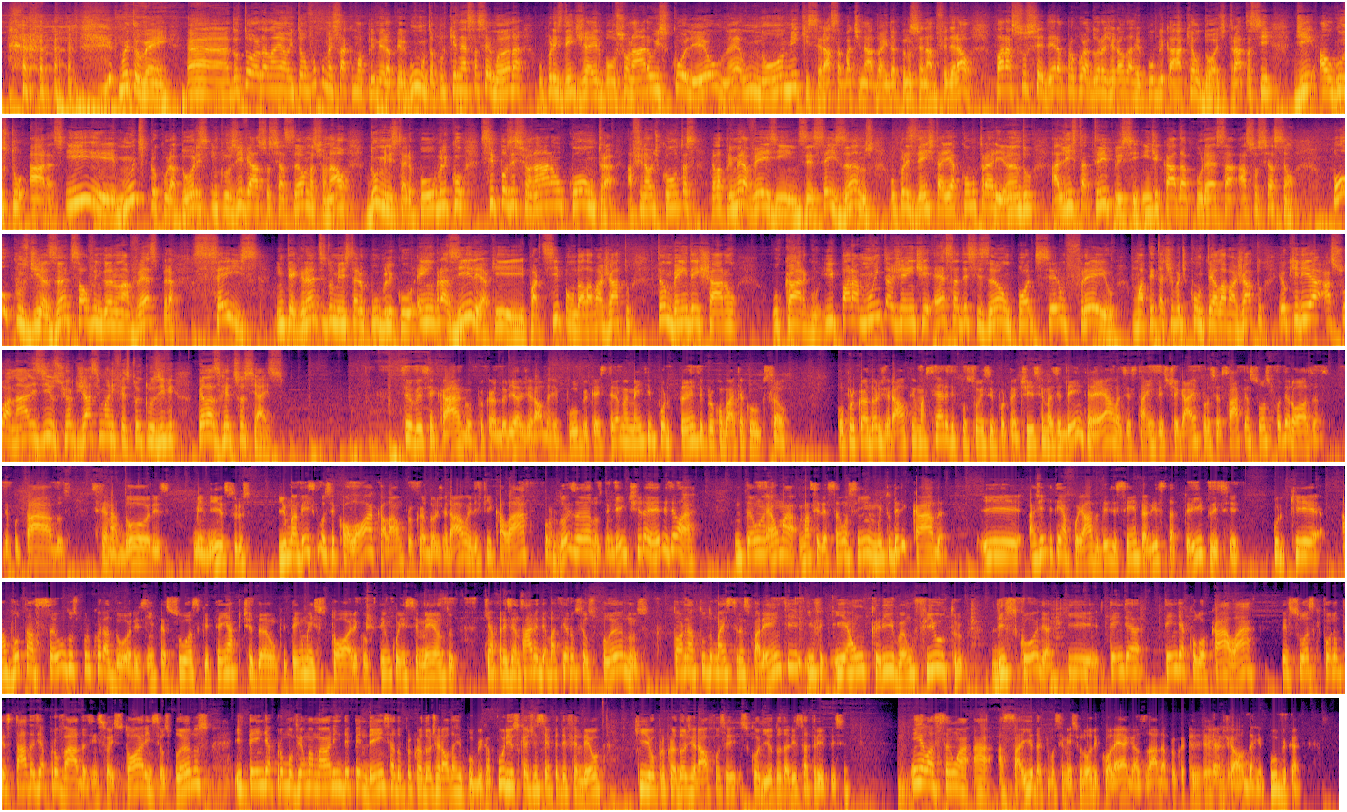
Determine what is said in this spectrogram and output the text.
Muito bem. Uh, doutor Dallagnol, então vou começar com uma primeira pergunta, porque nessa semana o presidente Jair Bolsonaro escolheu né, um nome que será sabatinado ainda pelo Senado Federal para suceder a Procuradora-Geral da República, Raquel Dodge. Trata-se de Augusto Aras. E muitos procuradores, inclusive a Associação Nacional do Ministério Público, se posicionaram contra. Afinal de contas, pela primeira vez em 16 anos, o presidente estaria contrariando a lista tríplice indicada por essa associação. Poucos dias antes, salvo engano, na véspera, seis integrantes do Ministério Público em Brasília, que participam da Lava Jato, também deixaram o cargo. E para muita gente, essa decisão pode ser um freio, uma tentativa de conter a Lava Jato. Eu queria a sua análise, o senhor já se manifestou, inclusive, pelas redes sociais. Silvio, esse cargo, Procuradoria-Geral da República, é extremamente importante para o combate à corrupção. O Procurador-Geral tem uma série de funções importantíssimas e, dentre elas, está investigar e processar pessoas poderosas, deputados, senadores, ministros. E uma vez que você coloca lá um Procurador-Geral, ele fica lá por dois anos, ninguém tira ele de lá. Então, é uma, uma seleção, assim, muito delicada. E a gente tem apoiado desde sempre a lista tríplice, porque a votação dos procuradores em pessoas que têm aptidão, que têm um histórico, que têm um conhecimento, que apresentaram e debateram seus planos, torna tudo mais transparente e, e é um crivo, é um filtro de escolha que tende a, tende a colocar lá pessoas que foram testadas e aprovadas em sua história, em seus planos, e tende a promover uma maior independência do Procurador-Geral da República. Por isso que a gente sempre defendeu que o Procurador-Geral fosse escolhido da lista tríplice. Em relação à saída que você mencionou de colegas lá da Procuradoria-Geral da República,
